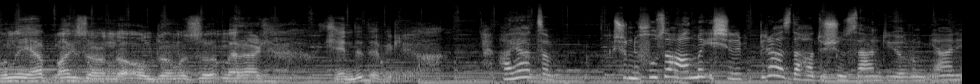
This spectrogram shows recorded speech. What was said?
Bunu yapmak zorunda olduğumuzu Meral kendi de biliyor. Hayatım şu nüfuza alma işini biraz daha düşünsen diyorum. Yani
